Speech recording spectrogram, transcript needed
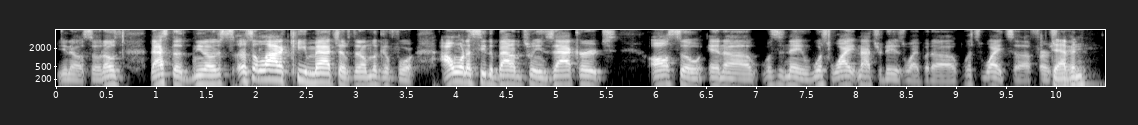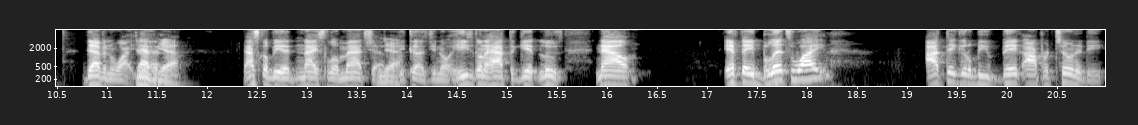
You know, so those that's the you know, there's, there's a lot of key matchups that I'm looking for. I want to see the battle between Zach Ertz also and uh what's his name? What's White? Not Tredavious White, but uh what's White's uh first Devin? name? Devin White. Devin. Yeah. Yeah. That's gonna be a nice little matchup Yeah. because you know he's gonna have to get loose. Now, if they blitz White, I think it'll be big opportunity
